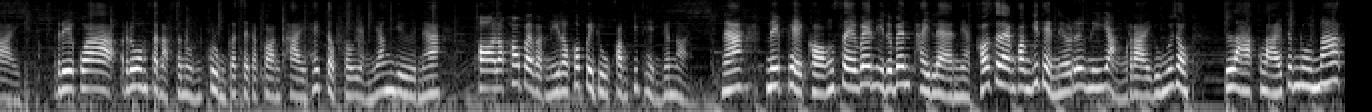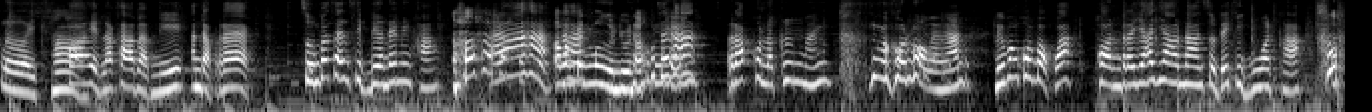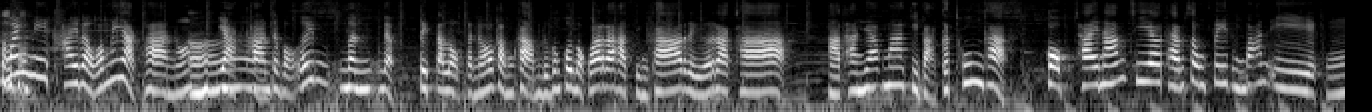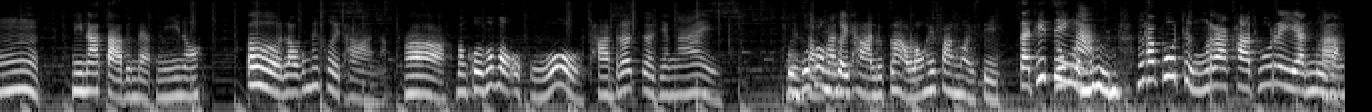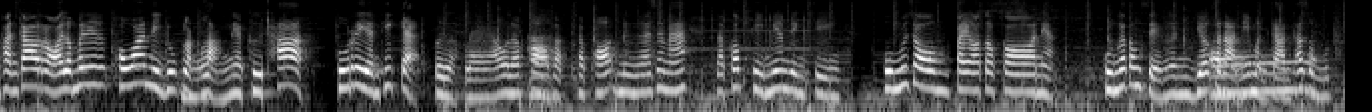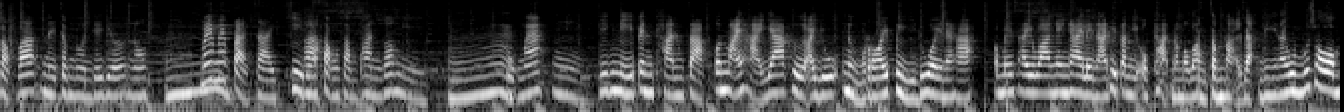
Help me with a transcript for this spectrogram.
เรียกว่าร่วมสนับสนุนกลุ่มเกษตรกรไทยให้เติบโตอย่างยั่งยืนนะ พอเราเข้าไปแบบนี้เราก็ไปดูความคิดเห็นกันหน่อยนะ ในเพจของ7 e เ e ่ e อ Thailand เนี่ยเขาแสดงความคิดเห็นในเรื่องนี้อย่างไร คุณผู้ชมหลากหลายจำนวนมากเลยค่ะพอเห็นราคาแบบนี้อันดับแรก0% 10เดือนได้ไหมคะอ่าเอามันนะคะเป็นหมื่นอยู่นะคุณใช่ไหมแพนรับคนละครึ่งไหมบางคนบอกอย่างนั้นห รือบางคนบอกว่าผ่อนระยะยาวนานสุดได้กี่งวดคะ ไม่มีใครแบบว่าไม่อยากทานเนาะอ่าอยากทานแต่บอกเอ้ยมันแบบติดตลกกันเนาะขำๆ หรือบางคนบอกว่ารหัสสินค้าหรือราคา หาทานยากมากกี่บาทก็ทุ่งค่ะ กบชายน้ำเชียวแถมส่งฟรีถึงบ้านอีกอมนี่หน้าตาเป็นแบบนี้เนาะ เออ เราก็ไม่เคยทานอะอ่าบางคนเขาบอกโอ้โห ทานไปแล้วจะยังไง คุณผู้ชม12,000เคยทานหรือเปล่าเล่าให้ฟังหน่อยสิ แต่ที่จริงลูกละอะหมื่นถ้าพูดถึงราคาทุเรียน 12,900 เราไม่ได้เพราะว่าในยุคหลังๆเนี่ยคือถ้าทุเรียนที่แกะเปลือกแล้ว แล้วพออ่าแบบเฉพาะเนื้อใช่ไหมแล้วก็พรีเมียมจริง ๆ คุณผู้ชมไปอตกเนี่ย คุณก็ต้องเสียเงินเยอะขนาดนี้เหมือนกัน ถ้าสมมุติแบบว่าในจำนวนเยอะๆเนาะไม่ไม่แปลกใจขีดละค่ะสองสามพันก็มีอืมถูกไหมอืมยิ่งนี้เป็นพันธุ์จากต้นไม้หายากคืออายุ 100 ปีด้วยนะคะ ก็ไม่ใช่ว่าง่ายๆเลยนะ ที่จะมีโอกาสนำมาวางจำหน่ายแบบนี้นะคุณผู้ชม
